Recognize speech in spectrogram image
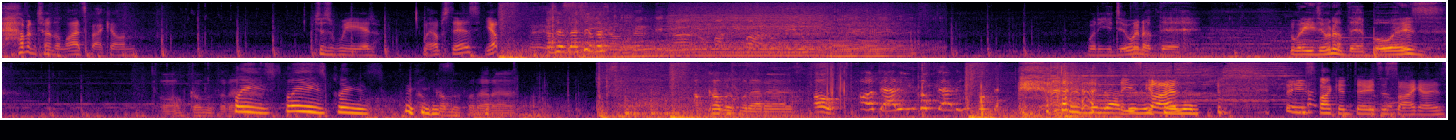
haven't turned the lights back on. which is weird. Am I upstairs? Yep. That's it, that's it, that's it. What are you doing up there? What are you doing up there, boys? Oh, I'm coming for that. Please, please, please, I'm coming for that ass. I'm coming for that ass. Oh, oh, daddy, you come, daddy, you come, daddy. Please do not do These guys. These fucking dudes are psychos.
